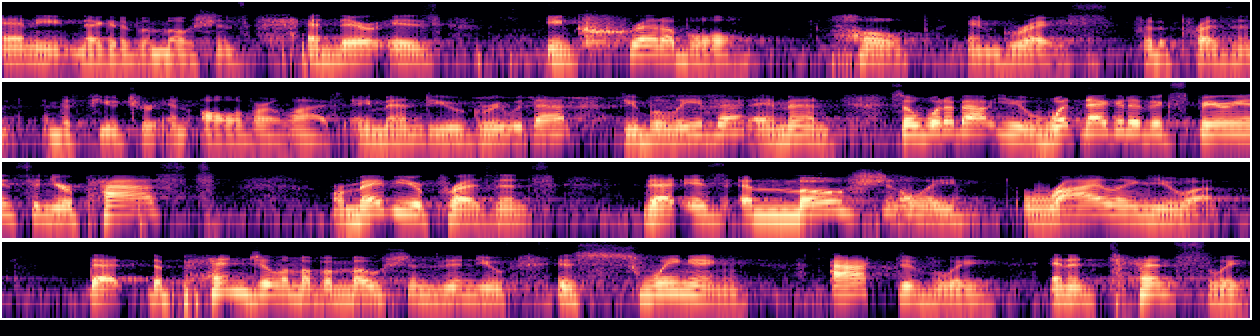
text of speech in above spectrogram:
any negative emotions. And there is incredible hope and grace for the present and the future in all of our lives. Amen. Do you agree with that? Do you believe that? Amen. So, what about you? What negative experience in your past or maybe your present that is emotionally riling you up, that the pendulum of emotions in you is swinging actively and intensely.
